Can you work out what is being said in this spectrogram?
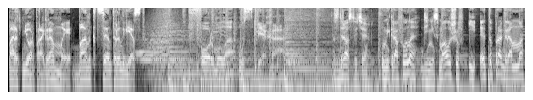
Партнер программы «Банк Центр Инвест». Формула успеха. Здравствуйте. У микрофона Денис Малышев, и это программа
